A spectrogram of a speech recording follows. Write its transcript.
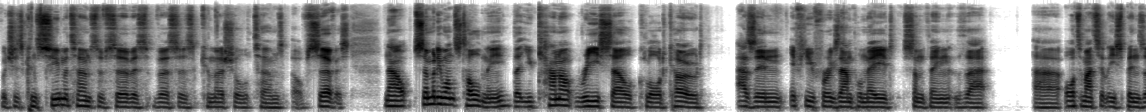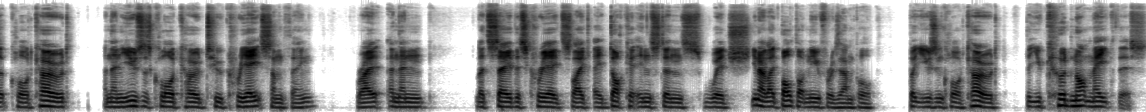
which is consumer terms of service versus commercial terms of service. Now, somebody once told me that you cannot resell Claude Code, as in if you, for example, made something that uh, automatically spins up Claude Code and then uses Claude Code to create something, right? And then let's say this creates like a Docker instance, which, you know, like bolt.new, for example, but using Claude Code, that you could not make this.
